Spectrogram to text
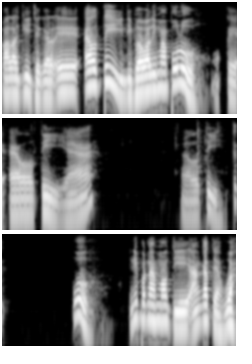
apa lagi JGLE LT di bawah 50. Oke, LT ya. LT. Uh, ini pernah mau diangkat ya? Wah,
